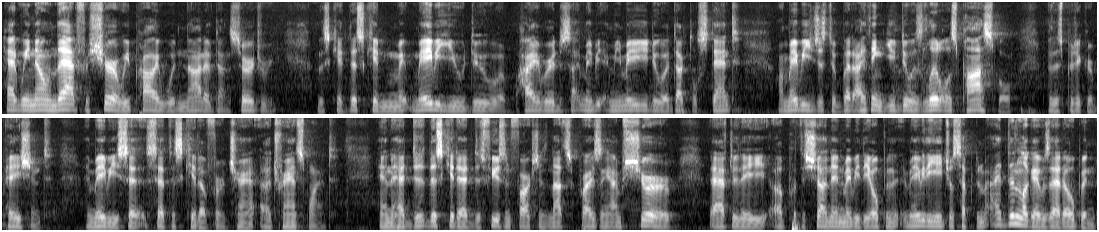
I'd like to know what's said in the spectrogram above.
Had we known that for sure, we probably would not have done surgery. This kid, this kid, maybe you do a hybrid. Maybe I mean, maybe you do a ductal stent, or maybe you just do. But I think you do as little as possible for this particular patient, and maybe you set, set this kid up for a, tra a transplant and had this kid had diffuse infarctions. Not surprisingly, I'm sure after they uh, put the shunt in, maybe they opened, maybe the atrial septum. I didn't look it was that open,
